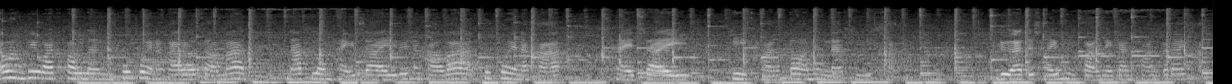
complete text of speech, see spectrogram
ระหว่างที่วัดความดันผู้ป่วยนะคะ เราสามารถนับลมหายใจด้วยนะคะว่าผู้ป่วยนะคะ หายใจกี่ครั้งต่อหนึ่งนาทีค่ะ หรืออาจจะใช้หูฟังในการฟังก็ได้ค่ะ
